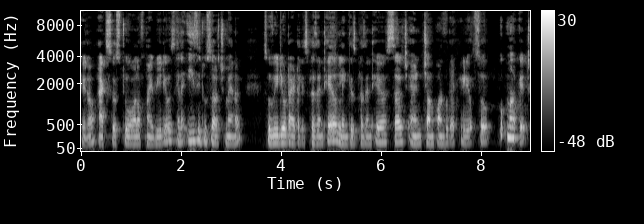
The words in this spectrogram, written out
you know, access to all of my videos in an easy to search manner. So video title is present here, link is present here, search and jump onto that video. So bookmark it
